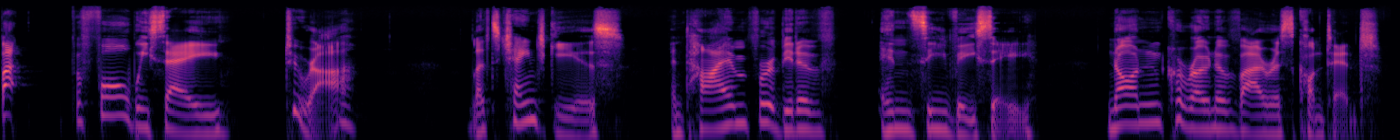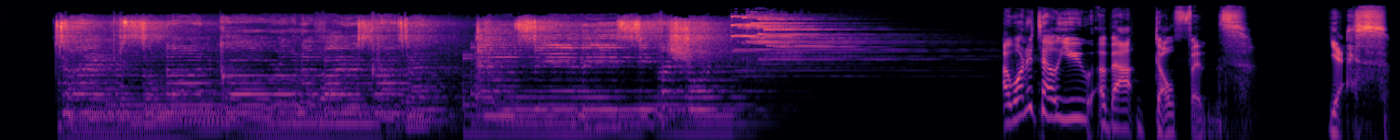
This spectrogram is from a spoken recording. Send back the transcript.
But before we say toorah, let's change gears and time for a bit of NCVC, non coronavirus content. Time for some non coronavirus content, NCVC for short. I want to tell you about dolphins. Yes.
